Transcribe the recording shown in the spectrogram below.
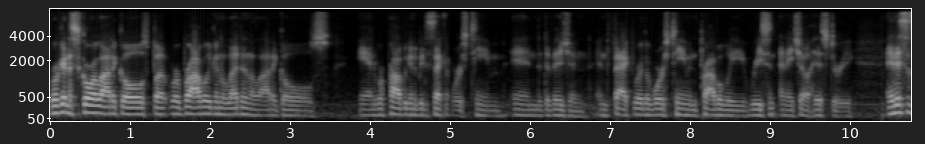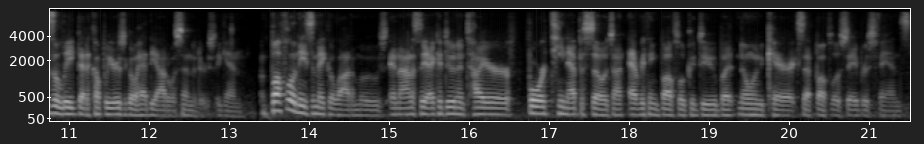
we're going to score a lot of goals, but we're probably going to let in a lot of goals, and we're probably going to be the second worst team in the division. In fact, we're the worst team in probably recent NHL history. And this is a league that a couple years ago had the Ottawa Senators again. Buffalo needs to make a lot of moves. And honestly, I could do an entire 14 episodes on everything Buffalo could do, but no one would care except Buffalo Sabres fans.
